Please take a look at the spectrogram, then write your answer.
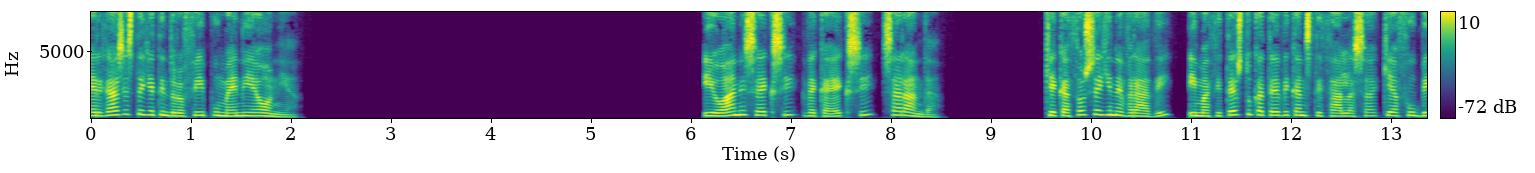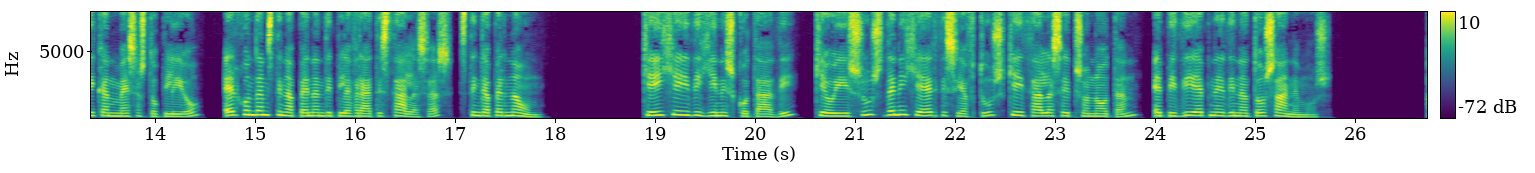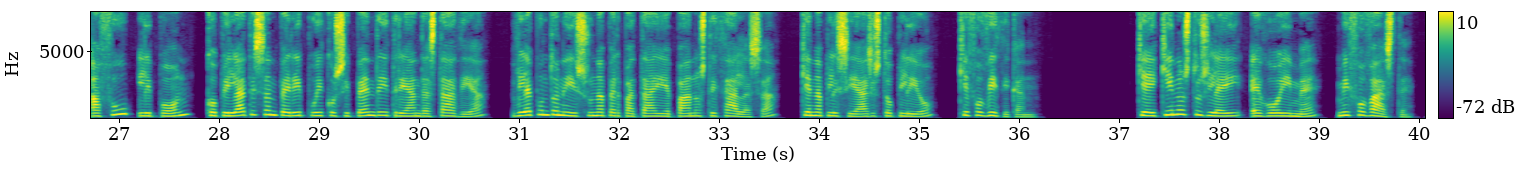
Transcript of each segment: Εργάζεστε για την τροφή που μένει αιώνια. Ιωάννης 6, 16, 40 Και καθώς έγινε βράδυ, οι μαθητές του κατέβηκαν στη θάλασσα και αφού μπήκαν μέσα στο πλοίο, έρχονταν στην απέναντι πλευρά της θάλασσας, στην Καπερναούμ. Και είχε ήδη γίνει σκοτάδι, και ο Ιησούς δεν είχε έρθει σε αυτούς και η θάλασσα υψωνόταν, επειδή έπνεε δυνατός άνεμος. Αφού, λοιπόν, κοπηλάτησαν περίπου 25 ή 30 στάδια, βλέπουν τον Ιησού να περπατάει επάνω στη θάλασσα και να πλησιάζει στο πλοίο, και φοβήθηκαν. Και εκείνος τους λέει «Εγώ είμαι, μη φοβάστε».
